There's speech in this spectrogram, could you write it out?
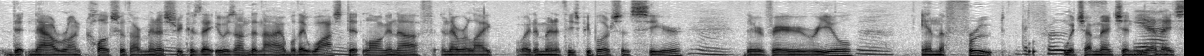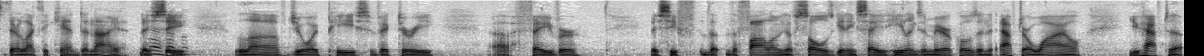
that now run close with our ministry mm. because it was undeniable. They watched mm. it long enough and they were like, wait a minute, these people are sincere, mm. they're very real, and the fruit, The fruit. which I mentioned, yeah, they, they're like, they can't deny it. They see love, joy, peace, victory, uh, favor. They see f- the, the following of souls getting saved, healings and miracles. And after a while, you have to,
